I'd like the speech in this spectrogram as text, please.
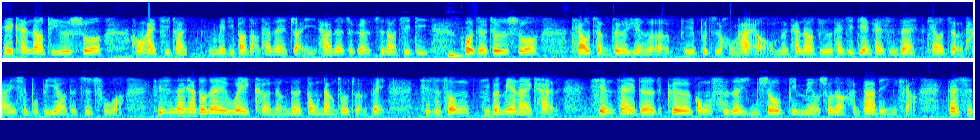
可以看到，比如说红海集团媒体报道，它在转移它的这个制造基地，或者就是说。调整这个原额，因为不止红海哦，我们看到，比如台积电开始在调整它一些不必要的支出哦。其实大家都在为可能的动荡做准备。其实从基本面来看，现在的各公司的营收并没有受到很大的影响。但是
